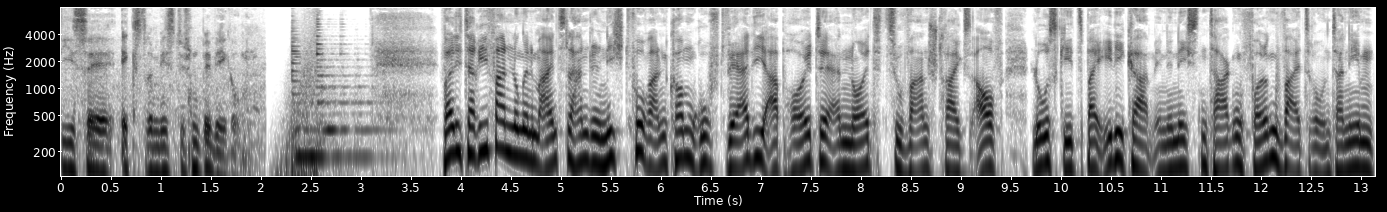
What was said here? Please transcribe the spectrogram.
diese extremistischen Bewegungen. Weil die Tarifverhandlungen im Einzelhandel nicht vorankommen, ruft Verdi ab heute erneut zu Warnstreiks auf. Los geht's bei Edeka. In den nächsten Tagen folgen weitere Unternehmen.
